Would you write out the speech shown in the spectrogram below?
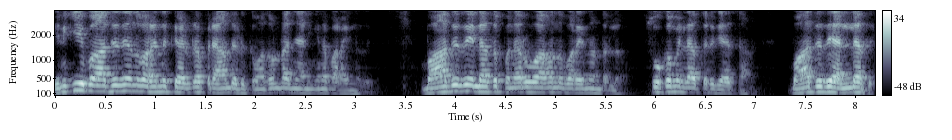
എനിക്ക് ഈ ബാധ്യത എന്ന് പറയുന്നത് കേട്ട പ്രാന്ത് എടുക്കും. അതുകൊണ്ടാണ് ഞാൻ ഇങ്ങനെ പറയുന്നത്. ബാധ്യതയില്ലാത്ത പുനർവിവാഹം എന്ന് പറയുന്നുണ്ടല്ലോ. സുഖമില്ലാത്തൊരു കേസാണ്. ബാധ്യതയല്ലത്.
